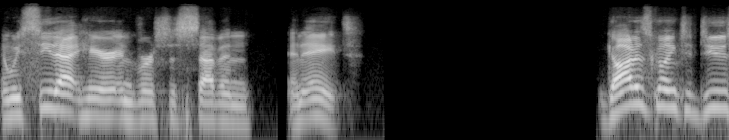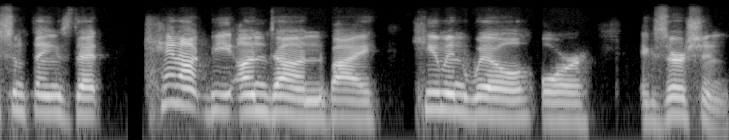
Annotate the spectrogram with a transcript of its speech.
And we see that here in verses 7 and 8. God is going to do some things that cannot be undone by human will or exertion.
